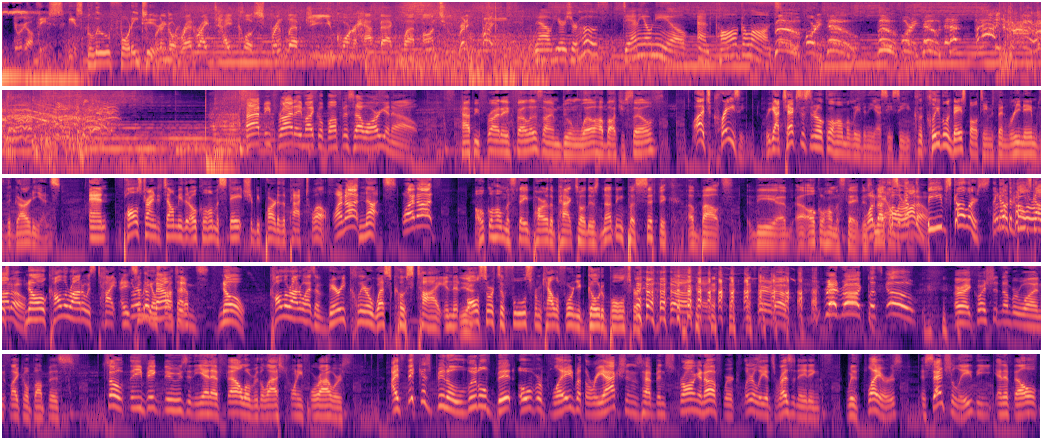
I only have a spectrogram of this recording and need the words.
Here we go. This is Blue 42. We're going to go red, right, tight, close, sprint left, GU corner, halfback, flat, on two. Ready, right. Now here's your hosts, Danny O'Neill and Paul Gallant. Blue 42. Blue 42. Happy Friday, Michael Bumpus. How are you now? Happy Friday, fellas. I am doing well. How about yourselves? Well, it's crazy. We got Texas and Oklahoma leaving the SEC. The Cleveland baseball team's been renamed the Guardians. And Paul's trying to tell me that Oklahoma State should be part of the Pac 12. Why not? Nuts. Why not? Oklahoma State, part of the Pac 12. There's nothing Pacific about the uh, uh, Oklahoma State. There's What about nothing- Also got the Beavs colors. They What got the about Beavs colors. No, Colorado is tight. In Somebody the else brought that up. mountains. No. Colorado has a very clear West Coast tie in that Yeah. all sorts of fools from California go to Boulder. Fair enough. Red Rock, let's go. All right, question number one, Michael Bumpus. So, the big news in the NFL over the last 24 hours, I think has been a little bit overplayed, but the reactions have been strong enough where clearly it's resonating with players. Essentially, the NFL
